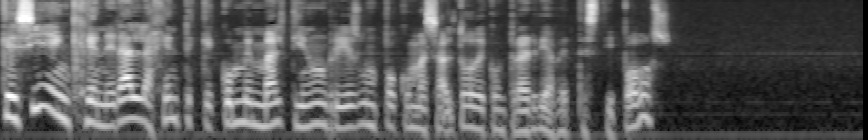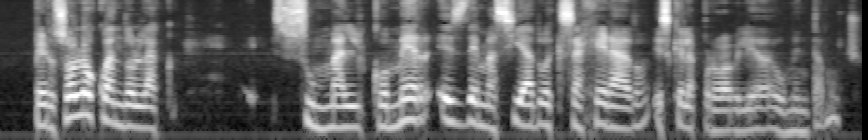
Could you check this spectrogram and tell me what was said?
que sí, en general, la gente que come mal tiene un riesgo un poco más alto de contraer diabetes tipo 2. Pero solo cuando su mal comer es demasiado exagerado es que la probabilidad aumenta mucho.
